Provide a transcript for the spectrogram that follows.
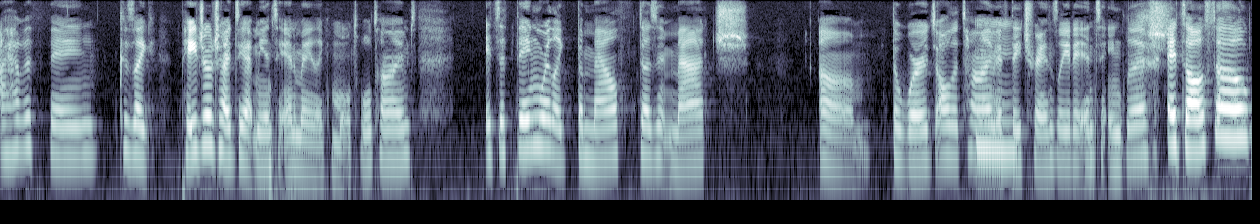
I have a thing because like Pedro tried to get me into anime like multiple times. It's a thing where like the mouth doesn't match um the words all the time Mhm. if they translate it into English. It's also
